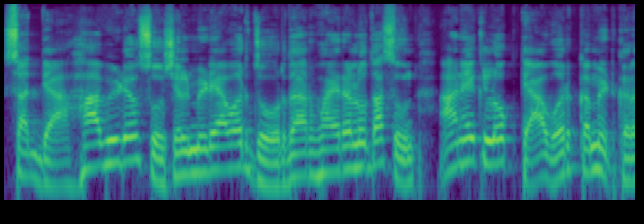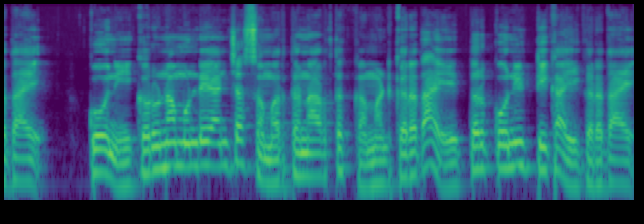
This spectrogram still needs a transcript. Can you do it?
सध्या हा व्हिडिओ सोशल मीडियावर जोरदार व्हायरल होत असून अनेक लोक त्यावर कमेंट करत आहे. कोणी करुणा मुंडे यांच्या समर्थनार्थ कमेंट करत आहे तर कोणी टीकाही करत आहे.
